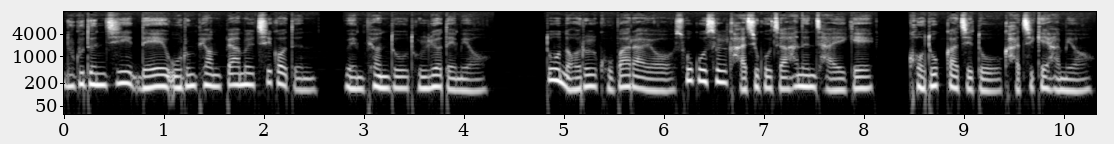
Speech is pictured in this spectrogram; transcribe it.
누구든지 내 오른편 뺨을 치거든 왼편도 돌려대며 또 너를 고발하여 속옷을 가지고자 하는 자에게 겉옷까지도 가지게 하며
